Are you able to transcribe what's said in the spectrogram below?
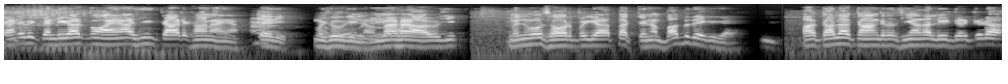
ਕਹਿੰਦੇ ਵੀ ਚੰਡੀਗੜ੍ਹ ਤੋਂ ਆਇਆ ਅਸੀਂ ਚਾਟ ਖਾਣ ਆਏ ਆ ਤੇਰੀ ਮਸ਼ਹੂਰੀ ਨਾਲ। ਮੈਂ ਕਿਹਾ ਆਓ ਜੀ ਮੈਨੂੰ ਉਹ 100 ਰੁਪਇਆ ਧੱਕੇ ਨਾਲ ਵੱਧ ਦੇ ਕੇ ਗਏ। ਆ ਕੱਲ ਕਾਂਗਰਸੀਆਂ ਦਾ ਲੀਡਰ ਕਿਹੜਾ?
